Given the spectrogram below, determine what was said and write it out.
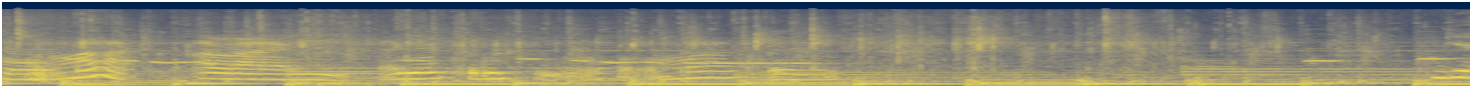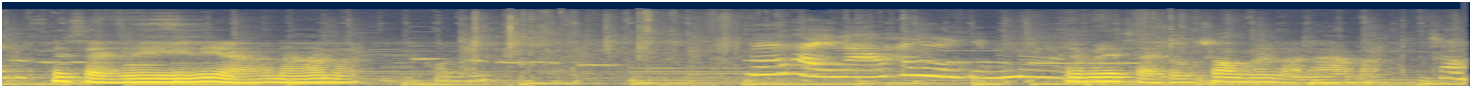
หอมมากอะไร อันนี้เป็นสีหอมมากเลย เย็นให้ใส่ในนี่อะน้ำอะคนนี้แม่ใส่น้ำให้หนูกินหน่อยให้ไม่ได้ใส่ตรงช่องนั่นเหรอน้ำอะช่อง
